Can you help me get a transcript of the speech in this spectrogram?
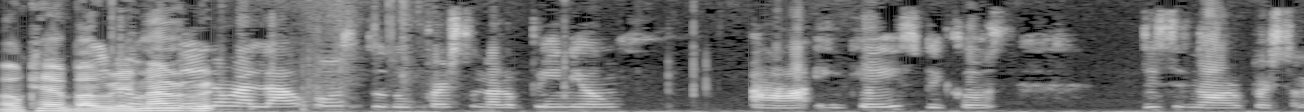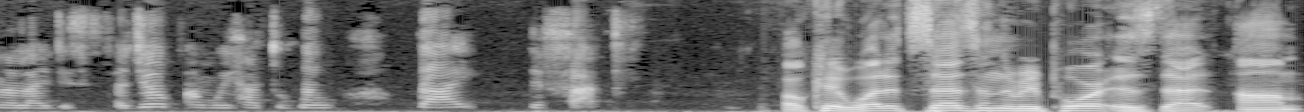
Okay, but they remember they don't allow us to do personal opinion uh, in case because this is not our personal life. This is a job, and we have to go by the facts. Okay, what it says in the report is that um,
